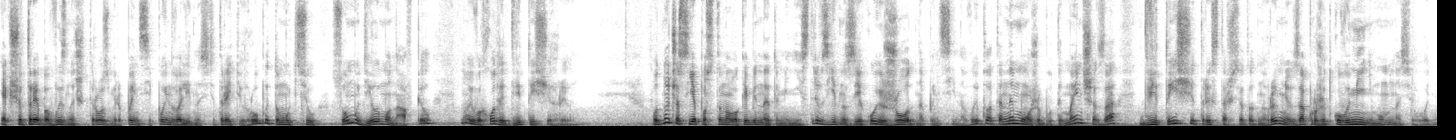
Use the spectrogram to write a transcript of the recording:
Якщо треба визначити розмір пенсії по інвалідності третьої групи, тому цю суму ділимо навпіл, ну і виходить 2 тисячі гривень. Водночас є постанова Кабінету міністрів, згідно з якою жодна пенсійна виплата не може бути менша за 2361 гривню за прожитковий мінімум на сьогодні.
